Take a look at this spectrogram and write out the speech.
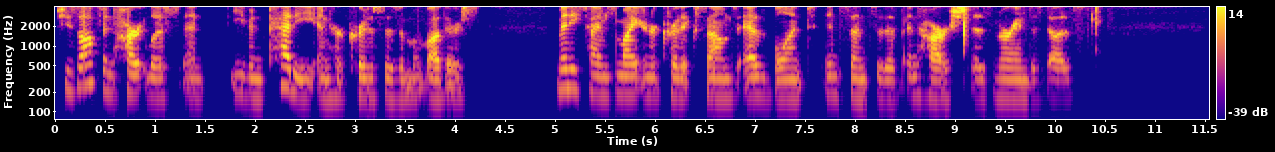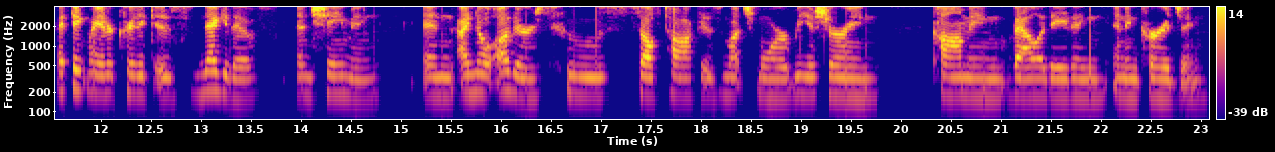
She's often heartless and even petty in her criticism of others. Many times, my inner critic sounds as blunt, insensitive, and harsh as Miranda does. I think my inner critic is negative and shaming, and I know others whose self talk is much more reassuring, calming, validating, and encouraging.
